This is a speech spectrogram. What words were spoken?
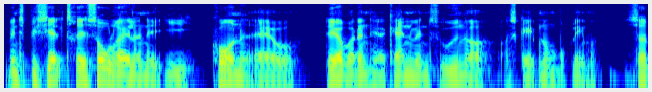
Men specielt triazolreglerne i kornet er jo der, hvor den her kan anvendes uden at, at skabe nogle problemer. Så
